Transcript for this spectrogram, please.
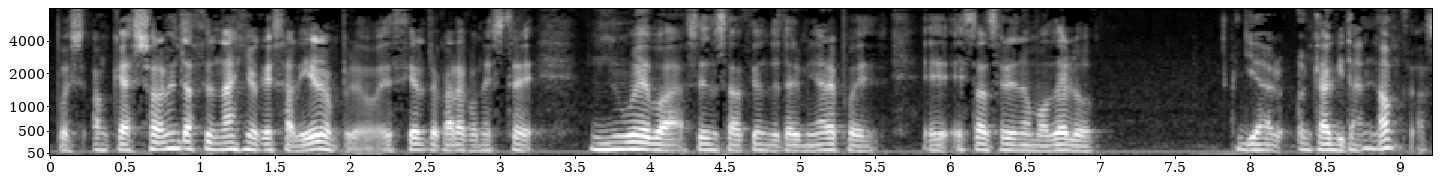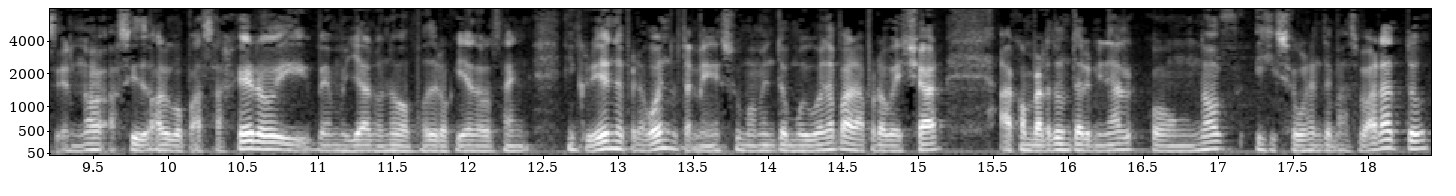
pues aunque solamente hace un año que salieron, pero es cierto que ahora con esta nueva sensación de terminales, pues eh, están saliendo modelos ya Capital no, no ha sido algo pasajero y vemos ya los nuevos modelos que ya nos están incluyendo, pero bueno, también es un momento muy bueno para aprovechar a comprarte un terminal con Node y seguramente más barato.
